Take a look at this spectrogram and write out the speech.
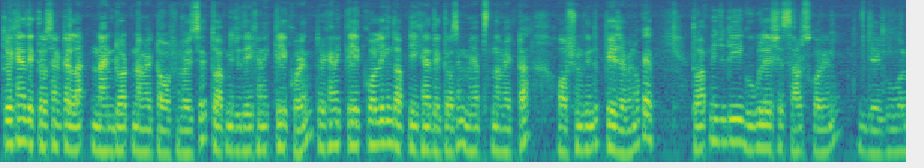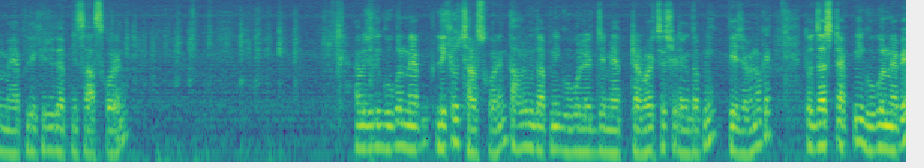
তো এখানে দেখতে পাচ্ছেন একটা নাইন ডট নামে একটা অপশন রয়েছে। তো আপনি যদি এখানে ক্লিক করেন, তো এখানে ক্লিক করলে কিন্তু আপনি এখানে দেখতে পাচ্ছেন ম্যাপস নামে একটা অপশন কিন্তু পেয়ে যাবেন ওকে তো আপনি যদি গুগলে এসে সার্চ করেন, যে গুগল ম্যাপ লিখে যদি আপনি সার্চ করেন আপনি যদি গুগল ম্যাপ লিখেও সার্চ করেন, তাহলে কিন্তু আপনি গুগলের যে ম্যাপটা রয়েছে, সেটা কিন্তু আপনি পেয়ে যাবেন ওকে তো জাস্ট আপনি গুগল ম্যাপে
